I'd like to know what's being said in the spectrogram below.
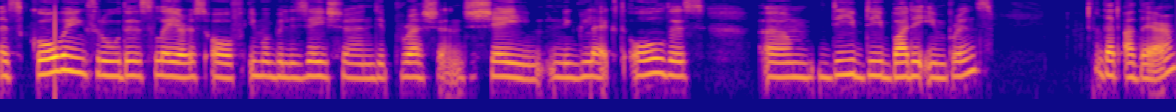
It's going through these layers of immobilization depression shame neglect all this um, deep deep body imprints that are there.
